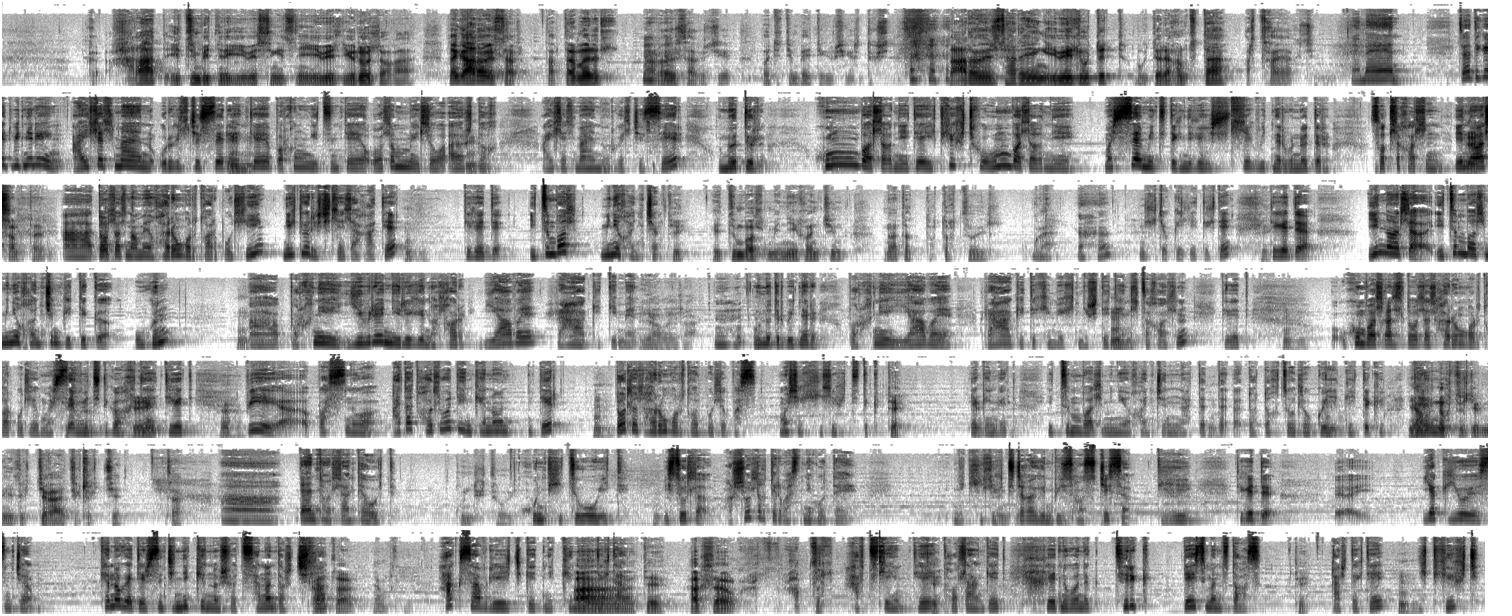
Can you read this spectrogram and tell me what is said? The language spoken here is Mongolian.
хараад эзэн биднийг ивэсэн эзний ивэл ерөөл байгаа. За ингээ 12 сар тавтамаар л 12 сар гэж бодит юм байдаг юм шиг ирдэг дээ. За 12 сарын ивэлүүдэд бүгдээрээ хамтдаа арцгаая гэж. Амен. За тэгээд бидний аялал маань үргэлжилсээр те бурхан эзэнтэй улам илүү ойртох аялал маань үргэлжилсээр өнөөдөр хүн болгоны те итгэгч хүн болгоны маш сайн мэддэг нэгэн ишлэлийг бид нэр өнөөдөр судлах болно. Энэ бол а дуулал номын 23 дугаар бүлгийн 1-р ишлэл байгаа тий. Тэгээд эзэн бол миний хончин. Тий. Эзэн бол миний хончин надад дутах зүйл үгүй. Аха. Нийлж үгүй гэдэг тий. Тэгээд энэ бол эзэн бол миний хончин гэдэг үг нь а бурхны еврей нэрийг нь болохоор Яве Ра гэдэг юм байна. Яве Ра. Өнөөдөр бид нэр бурхны Яве Ра гэдэг хэмээх нэртэй танилцах болно. Тэгээд хүн болгоол дуулал 23 дугаар бүлгийг маш сайн мэддэг байх тий. Тэгээд би бас нөгөө гадаад Холливуудын кинон дээр дуулал 23 дугаар бүлэг бас маш их хилэгддэг. Тий. Яг ингээд эзэн бол миний хончин натад дутах зүйл үгүй гэдэг. Ямар нөхцөл ер нь хилэгдэж байгаа ажиглагдж байна. За. Аа, дайн тулаантай үед хүнд хэцүү үед. Хүнд хэцүү үед эсвэл оршуулга дээр бас нэг удаа нэг хилэгдэж байгааг нь би сонсч ийсэн. Тий. Тэгээд яг юу яасан чи кино гээд ирсэн чи нэг кино шууд санаанд орчлоо. За ямар. Хаксав Риж гээд нэг кино гэдэг та. Аа тий. Хаксав хавцал. Хавцлын юм тий тулаан гээд тэгээд нөгөө нэг цэрэг Desmond Doss тий гардаг тий итгэгч.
